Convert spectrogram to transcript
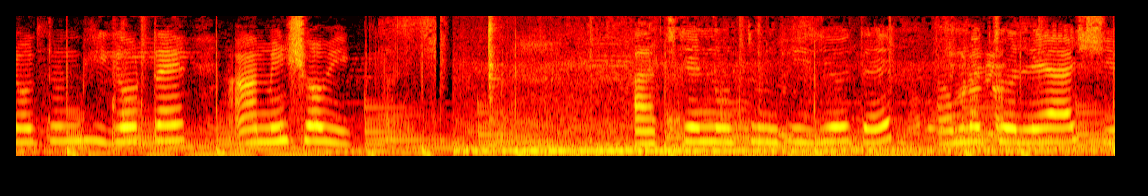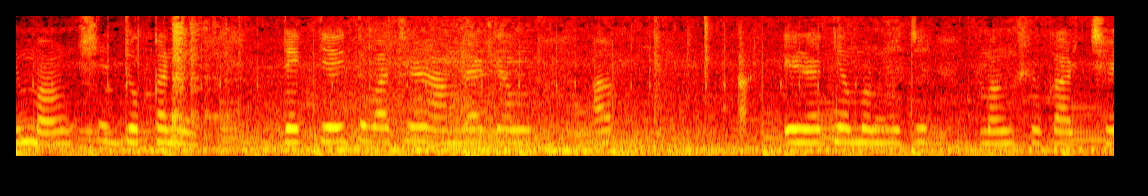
নতুন ভিডিওতে আমি সবিক আজকে নতুন ভিডিওতে আমরা চলে আসি মাংসের দোকানে। দেখতেই তো পাচ্ছেন আমরা কেমন এরা কেমন হচ্ছে, মাংস কাটছে।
